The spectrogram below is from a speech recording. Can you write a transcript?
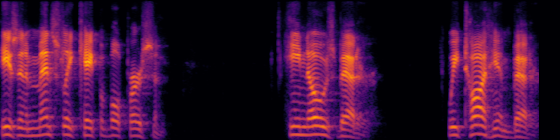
He's an immensely capable person. He knows better. We taught him better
